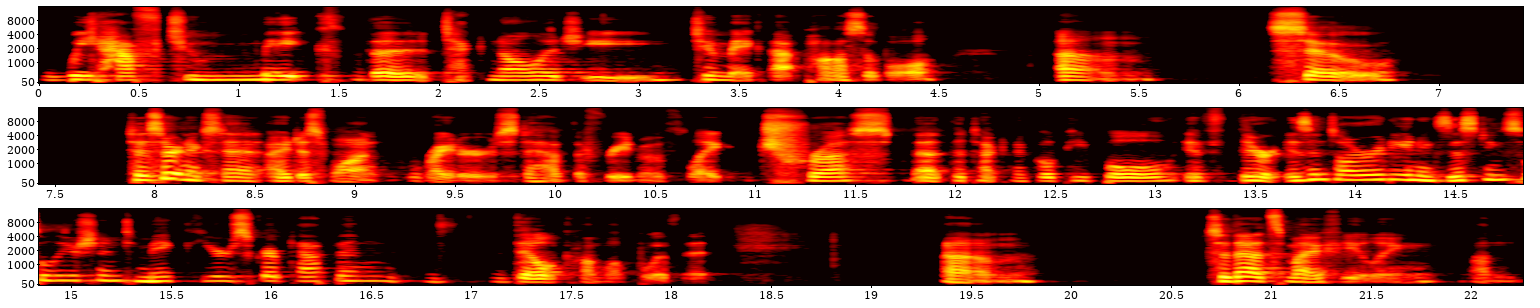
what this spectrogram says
We have to make the technology to make that possible. Um, so to a certain extent i just want writers to have the freedom of like trust that the technical people if there isn't already an existing solution to make your script happen they'll come up with it. Um, so that's my feeling on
